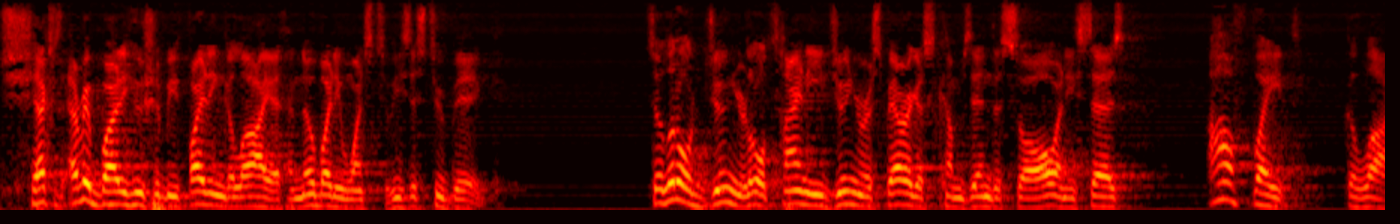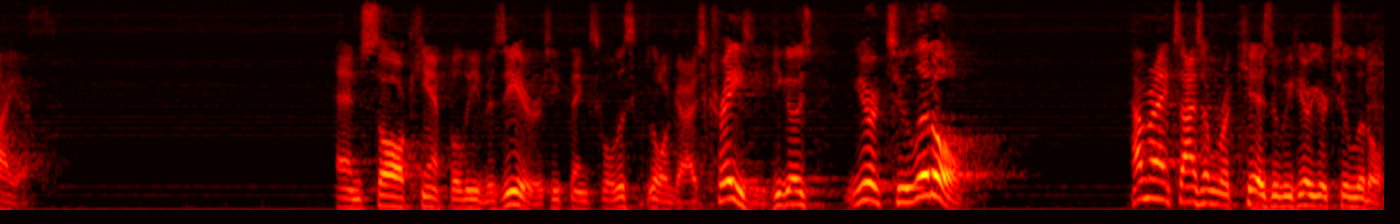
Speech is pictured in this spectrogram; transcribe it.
checks with everybody who should be fighting Goliath, and nobody wants to. He's just too big. So little junior, little tiny junior asparagus comes in to Saul, and he says, I'll fight Goliath. And Saul can't believe his ears. He thinks, well, this little guy's crazy. He goes, You're too little. How many times when we're kids do we hear you're too little?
